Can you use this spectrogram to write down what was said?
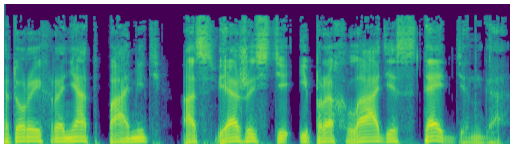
которые хранят память о свежести и прохладе стеддинга.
